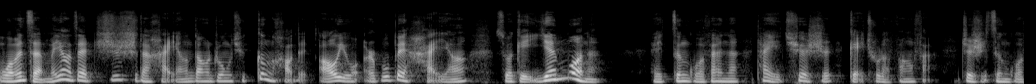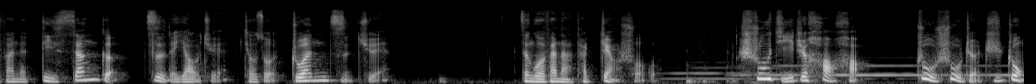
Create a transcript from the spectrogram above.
我们怎么样在知识的海洋当中去更好的遨游，而不被海洋所给淹没呢？哎，曾国藩呢，他也确实给出了方法。这是曾国藩的第三个字的要诀，叫做“专字诀”。曾国藩呢，他这样说过：“书籍之浩浩，著述者之众，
